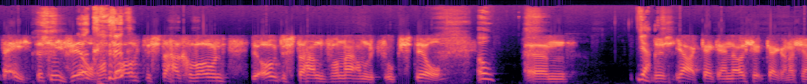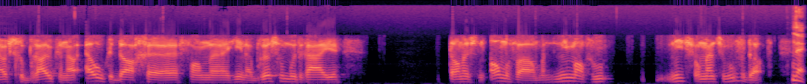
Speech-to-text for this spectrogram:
Nee, dat is niet veel, want de auto's staan gewoon... De auto's staan voornamelijk ook stil. Oh. Ehm, Ja. Dus ja, kijk, en als je, kijk, en als je nou als gebruiker nou elke dag eh, van eh, hier naar Brussel moet rijden... dan is het een ander verhaal. Maar niemand hoe, niet veel mensen hoeven dat. Nee.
